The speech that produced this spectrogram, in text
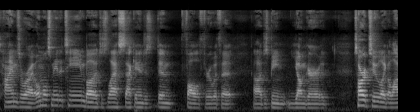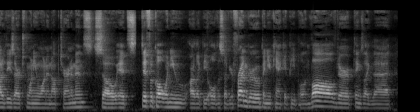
times where I almost made a team, but just last second, just didn't follow through with it. Uh, just being younger, it, it's hard to like a lot of these are 21 and up tournaments so it's difficult when you are like the oldest of your friend group and you can't get people involved or things like that.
